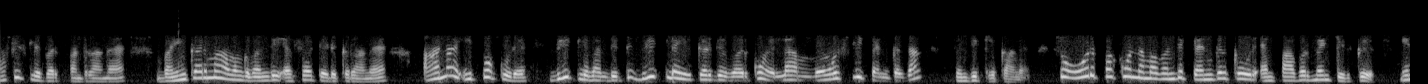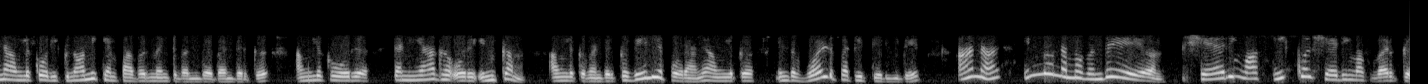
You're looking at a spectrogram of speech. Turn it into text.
ஆபீஸ்ல ஒர்க் பண்றாங்க பயங்கரமா அவங்க வந்து எஃபர்ட் எடுக்கிறாங்க. ஆனா இப்போ கூட வீட்டுல வந்துட்டு வீட்டுல இருக்கிறது வரைக்கும் எல்லாம் மோஸ்ட்லி பெண்கள் தான் செஞ்சிட்டு இருக்காங்க. சோ ஒரு பக்கம் நம்ம வந்து பெண்களுக்கு ஒரு எம்பவர்மெண்ட் இருக்கு. ஏன்னா அவங்களுக்கு ஒரு இக்கனாமிக் எம்பவர்மெண்ட் வந்து வந்திருக்கு. அவங்களுக்கு ஒரு தனியாக ஒரு இன்கம் அவங்களுக்கு வந்திருக்கு. வெளியே போறாங்க. அவங்களுக்கு இந்த வேர்ல்டு பத்தி தெரியுது. ஆனா இன்னும் நம்ம வந்து sharing of equal sharing of work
